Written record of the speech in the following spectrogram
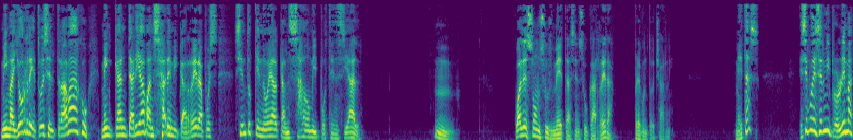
mi mayor reto es el trabajo. Me encantaría avanzar en mi carrera, pues siento que no he alcanzado mi potencial. Hmm. ¿Cuáles son sus metas en su carrera? preguntó Charlie. ¿Metas? Ese puede ser mi problema.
